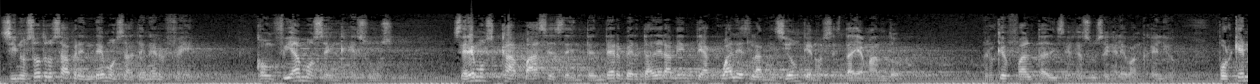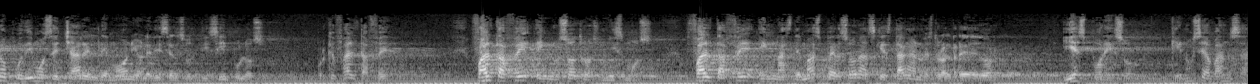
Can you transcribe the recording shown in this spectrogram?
Si nosotros aprendemos a tener fe, confiamos en Jesús, seremos capaces de entender verdaderamente a cuál es la misión que nos está llamando. Pero qué falta, dice Jesús en el Evangelio. ¿Por qué no pudimos echar el demonio? Le dicen sus discípulos. Porque falta fe. Falta fe en nosotros mismos, falta fe en las demás personas que están a nuestro alrededor. Y es por eso que no se avanza.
